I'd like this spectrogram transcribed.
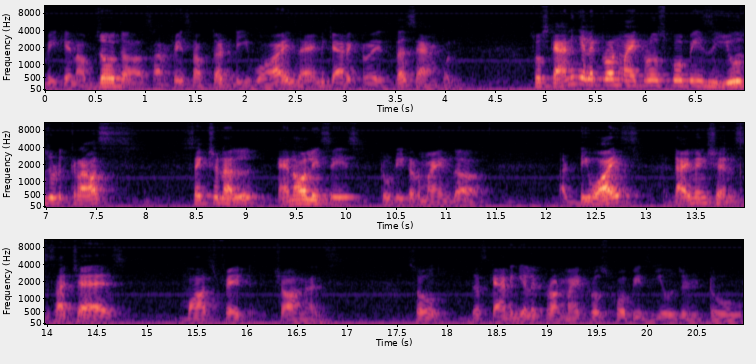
We can observe the surface of the device and characterize the sample. So scanning electron microscope is used cross sectional analysis to determine the a device dimensions such as MOSFET channels. So the scanning electron microscope is used to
